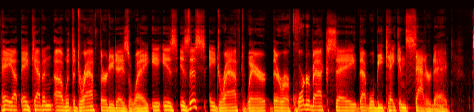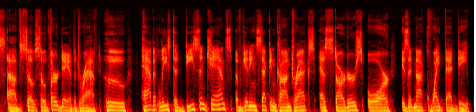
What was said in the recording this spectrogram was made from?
Hey, uh, hey, Kevin, uh, with the draft 30 days away, is is this a draft where there are quarterbacks say that will be taken Saturday? Uh, so, so third day of the draft, who have at least a decent chance of getting second contracts as starters, or is it not quite that deep?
